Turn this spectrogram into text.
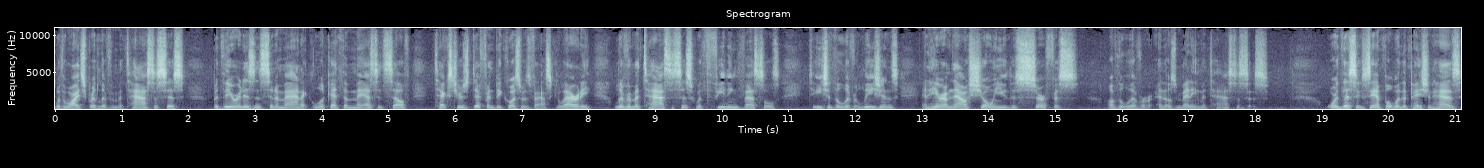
with widespread liver metastasis, but there it is in cinematic. Look at the mass itself. Texture is different because of its vascularity. Liver metastasis with feeding vessels to each of the liver lesions. And here I'm now showing you the surface of the liver and those many metastases. Or this example where the patient has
